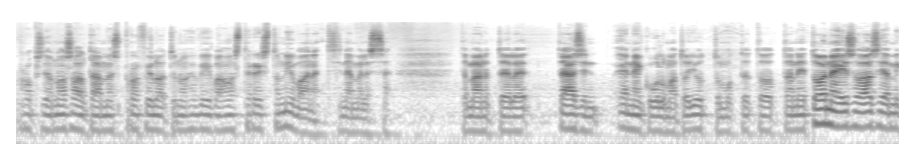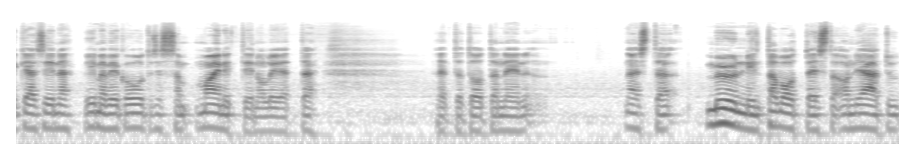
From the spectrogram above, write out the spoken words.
Ropsi on osaltaan myös profiloitunut hyvin vahvasti Risto Nivaan, että siinä mielessä tämä nyt ei ole täysin ennenkuulumaton juttu, mutta tuota, niin toinen iso asia, mikä siinä viime viikon uutisessa mainittiin, oli, että, että tuota, niin, näistä myynnin tavoitteista on jääty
